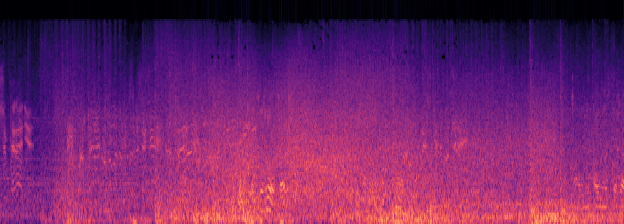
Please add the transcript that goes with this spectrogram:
Naszym terenie. Rzucać. Ale nie fajne jest to, że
